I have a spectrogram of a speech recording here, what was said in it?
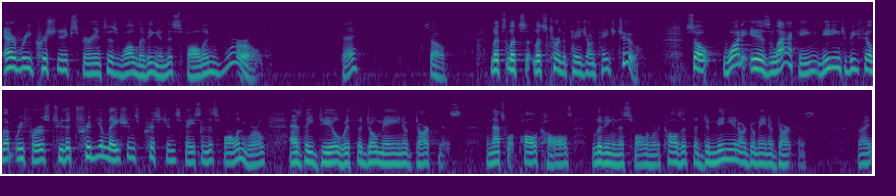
every Christian experiences while living in this fallen world. Okay? So, let's, let's, let's turn the page on page two. So, what is lacking, needing to be filled up, refers to the tribulations Christians face in this fallen world as they deal with the domain of darkness. And that's what Paul calls living in this fallen world. He calls it the dominion or domain of darkness, right?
